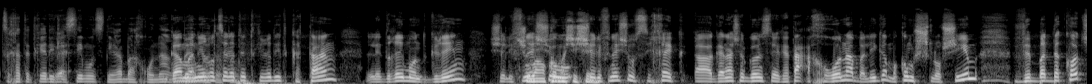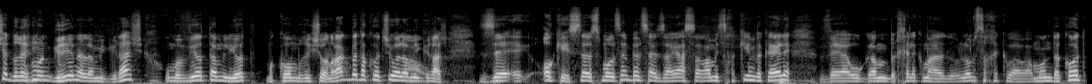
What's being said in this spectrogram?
צריך לתת קרדיט לסימונס, נראה באחרונה הרבה גם הרבה אני יותר רוצה טוב. לתת קרדיט קטן לדריימונד גרין, שלפני שהוא במקום שהוא, השישי. שלפני שהוא שיחק, ההגנה של גולדסטייט הייתה אחרונה בליגה, מקום 30, ובדקות של דריימונד גרין על המגרש, הוא מביא אותם להיות מקום ראשון, רק בדקות שהוא על המגרש. זה, אה, אוקיי, small sample size, זה היה עשרה משחקים וכאלה, והוא גם בחלק מה... הוא לא משחק כבר המון דקות,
